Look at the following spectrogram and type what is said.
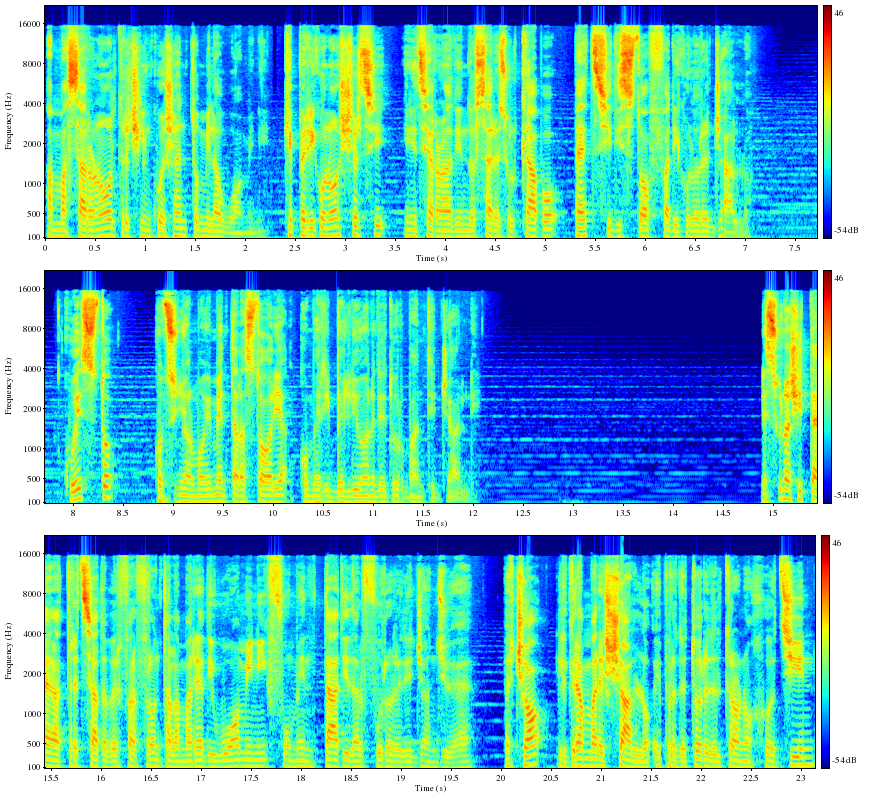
ammassarono oltre 500.000 uomini, che per riconoscersi iniziarono ad indossare sul capo pezzi di stoffa di colore giallo. Questo consegnò al movimento alla storia come ribellione dei turbanti gialli. Nessuna città era attrezzata per far fronte alla marea di uomini fomentati dal furore di Jiang Jue, perciò il gran maresciallo e protettore del trono He Jin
